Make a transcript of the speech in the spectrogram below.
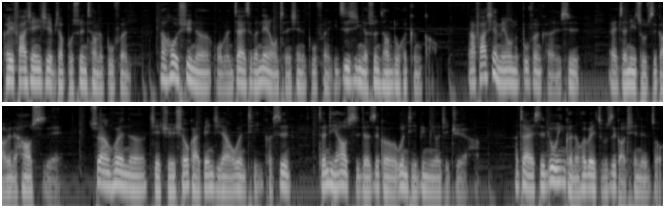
可以发现一些比较不顺畅的部分。那后续呢，我们在这个内容呈现的部分，一致性的顺畅度会更高。那发现没用的部分可能是，哎，整理组织稿有点耗时，哎，虽然会呢解决修改编辑量的问题，可是整体耗时的这个问题并没有解决啊。那再来是录音可能会被逐字稿牵着走，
